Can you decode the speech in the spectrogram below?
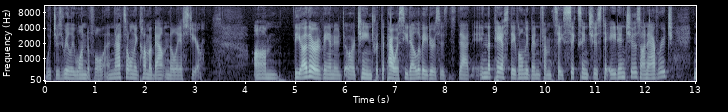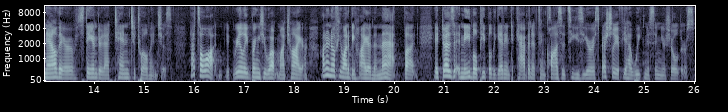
which is really wonderful. And that's only come about in the last year. Um, the other advantage or change with the power seat elevators is that in the past they've only been from, say, six inches to eight inches on average. Now they're standard at 10 to 12 inches. That's a lot. It really brings you up much higher. I don't know if you want to be higher than that, but it does enable people to get into cabinets and closets easier, especially if you have weakness in your shoulders.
